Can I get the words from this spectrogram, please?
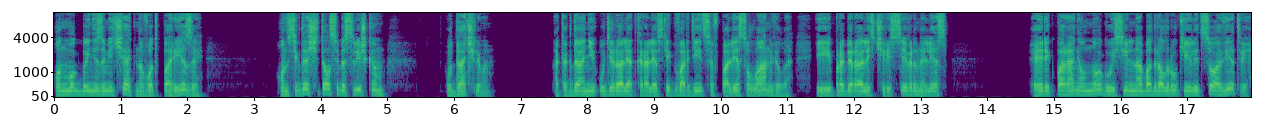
он мог бы и не замечать, но вот порезы... Он всегда считал себя слишком удачливым. А когда они удирали от королевских гвардейцев по лесу Ланвилла и пробирались через северный лес, Эрик поранил ногу и сильно ободрал руки и лицо о ветви,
